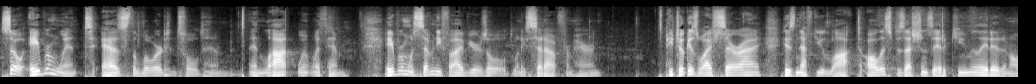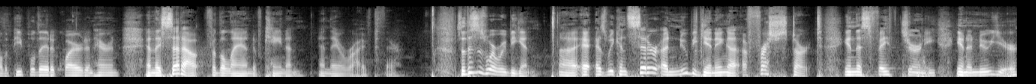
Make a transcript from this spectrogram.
So Abram went as the Lord had told him, and Lot went with him. Abram was 75 years old when he set out from Haran. He took his wife Sarai, his nephew Lot, all his possessions they had accumulated, and all the people they had acquired in Haran, and they set out for the land of Canaan, and they arrived there. So this is where we begin. Uh, as we consider a new beginning, a, a, fresh start in this faith journey in a new year,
